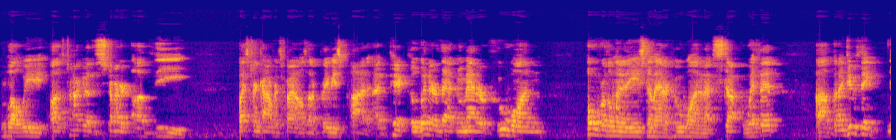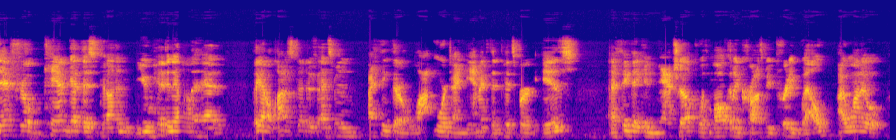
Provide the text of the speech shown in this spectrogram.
while we, I was talking about the start of the Western Conference Finals on a previous pod. I picked the winner of that, no matter who won, over the winner of the East, no matter who won, and I've stuck with it. Uh, but I do think Nashville can get this done. You hit the nail on the head. They got a lot of stud defensemen. I think they're a lot more dynamic than Pittsburgh is. I think they can match up with Malkin and Crosby pretty well. I want to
